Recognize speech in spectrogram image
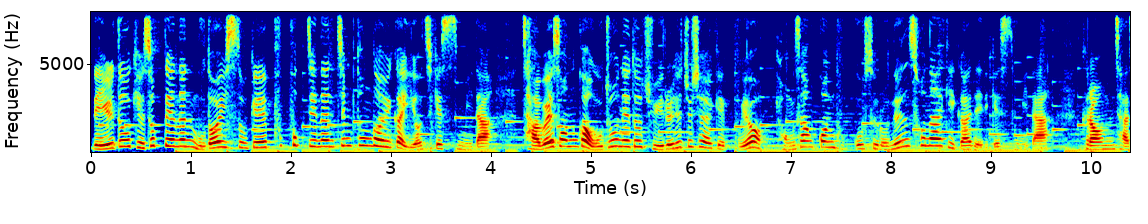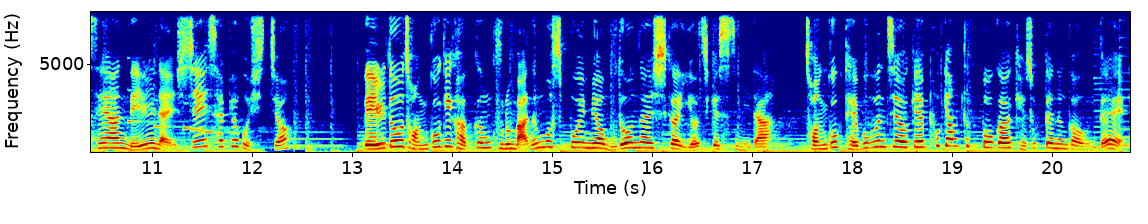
내일도 계속되는 무더위 속에 푹푹 찌는 찜통더위가 이어지겠습니다. 자외선과 오존에도 주의를 해주셔야겠고요. 경상권 곳곳으로는 소나기가 내리겠습니다. 그럼 자세한 내일 날씨 살펴보시죠. 내일도 전국이 가끔 구름 많은 모습 보이며 무더운 날씨가 이어지겠습니다. 전국 대부분 지역에 폭염특보가 계속되는 가운데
